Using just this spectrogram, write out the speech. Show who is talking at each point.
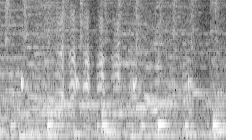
Speaker 1: Hahaha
